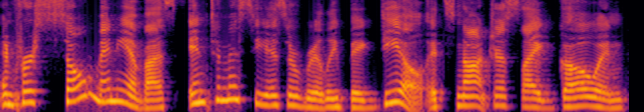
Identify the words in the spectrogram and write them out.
And for so many of us, intimacy is a really big deal. It's not just like go and,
